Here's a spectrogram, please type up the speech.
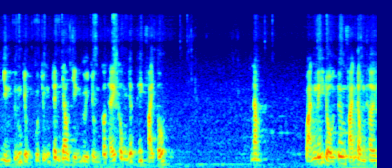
nhưng ứng dụng của chúng trên giao diện người dùng có thể không nhất thiết phải tốt. 5. Quản lý độ tương phản đồng thời.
